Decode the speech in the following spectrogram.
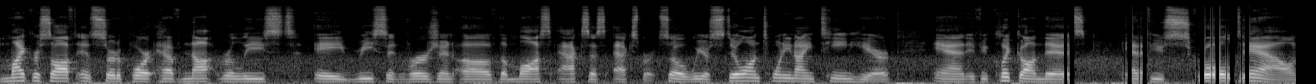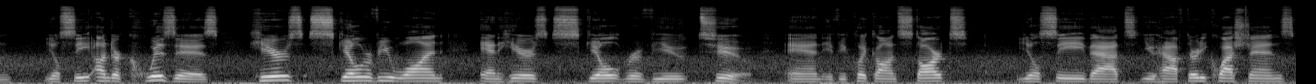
Microsoft and Certiport have not released a recent version of the MOS Access Expert. So we are still on 2019 here. And if you click on this and if you scroll down, you'll see under quizzes, here's skill review one and here's skill review 2 and if you click on start you'll see that you have 30 questions.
